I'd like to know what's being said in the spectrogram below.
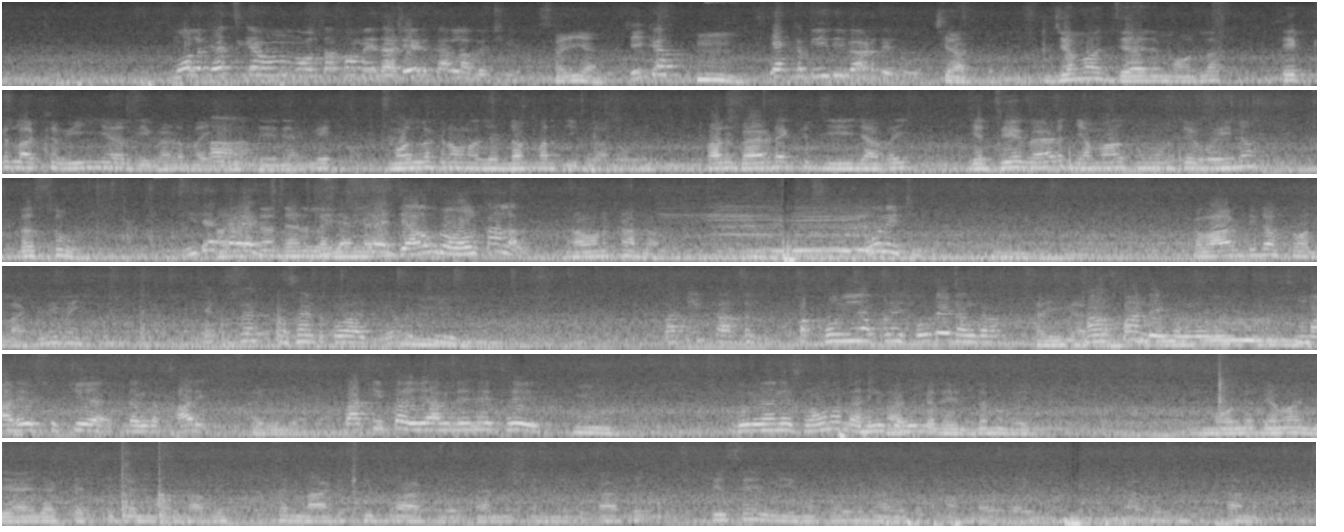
ਮੁੱਲ ਖਿੱਚ ਕੇ ਹੁਣ ਮੁੱਲ ਤਾਂ ਭਾਵੇਂ ਇਹਦਾ ਡੇਢ ਕਰ ਲਾ ਬੱਚੀ। ਸਹੀ ਆ। ਠੀਕ ਆ? ਹੂੰ। ਇੱਕ 20 ਦੀ ਵੜ ਦੇ ਦੋ। ਚੱਕ ਜਮਾ ਜਾਇਜ਼ ਮੁੱਲ 1 ਲੱਖ 20 ਹਜ਼ਾਰ ਦੀ ਵੜ ਬਾਈ ਨੂੰ। ਦੇ ਦੇਣਗੇ ਮੁੱਲ ਕਰਾਉਣਾ ਜਿੰਨਾ ਮਰਜ਼ੀ ਕਰਾ ਲਓ ਪਰ ਵੜ ਇੱਕ ਚੀਜ਼ ਆ ਬਾਈ। ਜਿੱਦੇ ਵੜ ਜਮਾ ਸੂਣ ਤੇ ਹੋਈ ਨਾ ਦੱਸੋ। ਇਹਦੇ ਅਜੇ ਘਰੇ ਤਾਂ ਦਿਨ ਲਈ ਇਹਦੇ ਜਾਂਦੇ ਆ। ਘਰੇ ਜਾਊ ਰੌਣਕਾਂ ਲਾਉ ਰੌਣਕਾਂ ਦਾ ਉਹ ਨਹੀਂ ਚੀਜ਼ ਕੁਆਲਿਟੀ ਦਾ ਫੁੱਲ ਲੱਗ ਨਹੀਂ ਬਾਈ। 100% ਕੁਆਲਿਟੀ ਹੈ ਬੱਚੀ। ਬਾਕੀ ਕੱਦ ਪੱਖੋਂ ਨਹੀਂ ਆਪਣੇ ਛੋਟੇ ਡੰਗਰ। ਸਹੀ ਗੱਲ ਹਾਂ ਆ। ਭਾਂਡੇ ਕੋਲੋਂ ਮਾੜੇ ਸੁੱਚੇ ਆ ਡੰਗਰ ਸਾਰੇ। ਸਹੀ ਗੱਲ। ਬਾਕੀ ਭਾਈ ਅਗਲੇ ਨੇ ਇੱਥੇ ਹੂੰ। ਦੁਨੀਆ ਨੇ ਸਲਾਉਣਾ ਦਾ ਨਹੀਂ ਹੱਕ ਕਹੀ ਦੇ ਇਦਾਂ ਨੂੰ ਬਈ। ਮੁੱਲ ਜਮਾ ਜਾਇਜ਼ ਆ ਖਿੱਚ ਕੇ ਮੁੱਲ ਆਵੇ ਤੇ ਨਾ ਕਿਸੇ ਭਰਾ ਕੋਲੇ ਤੈਨੂੰ ਕਿੰਨੇ ਦੀ ਕਾਫੀ ਕਿਸੇ ਵੀ ਨੂੰ ਕੋਈ ਵੀ ਨਾ ਪਸੰਦ ਆਵੇ ਬਾਈ ਕਾਫੀ ਧੰਨਵਾਦ।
